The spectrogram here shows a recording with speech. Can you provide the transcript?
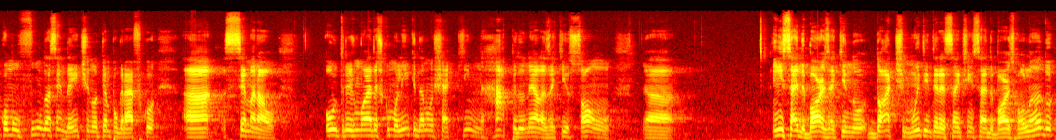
como um fundo ascendente no tempo gráfico uh, semanal. Outras moedas como o Link, dando um check-in rápido nelas aqui, só um inside bars aqui no DOT, muito interessante inside bars rolando,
